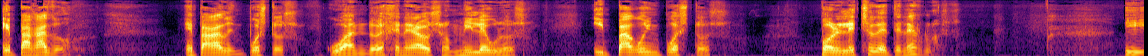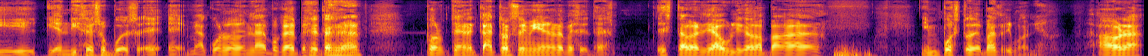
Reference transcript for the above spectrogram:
He pagado, he pagado impuestos cuando he generado esos mil euros y pago impuestos por el hecho de tenerlos. Y quien dice eso, pues eh, eh, me acuerdo en la época de pesetas eran por tener 14 millones de pesetas. Estabas ya obligado a pagar impuesto de patrimonio. Ahora,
